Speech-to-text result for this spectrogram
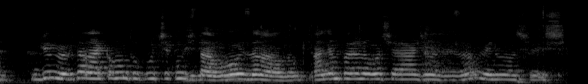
Gülme bir tane ayakkabının topuğu çıkmıştı ama o yüzden aldım. Annem paranı boş yere harcamadı ama benim alışveriş.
